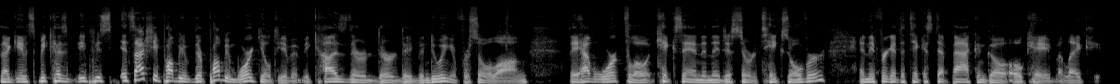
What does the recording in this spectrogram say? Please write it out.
Like it's because it's, it's actually probably they're probably more guilty of it because they're they're they've been doing it for so long. They have a workflow, it kicks in, and they just sort of takes over, and they forget to take a step back and go, okay, but like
